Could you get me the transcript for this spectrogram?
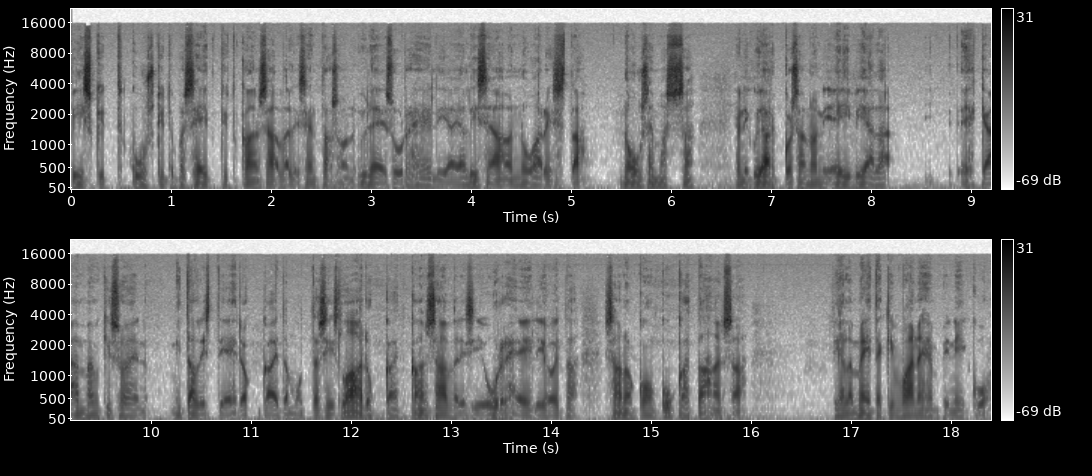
50, 60, jopa 70 kansainvälisen tason yleisurheilijaa ja lisää on nuorista nousemassa. Ja niin kuin Jarkko sanoi, niin ei vielä ehkä MM-kisojen mitalistiehdokkaita, mutta siis laadukkaita kansainvälisiä urheilijoita, sanokoon kuka tahansa, vielä meitäkin vanhempi niin kuin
